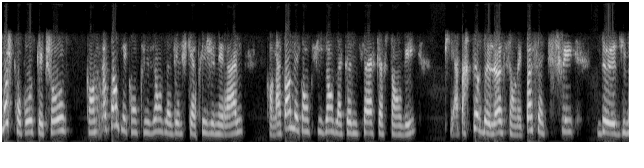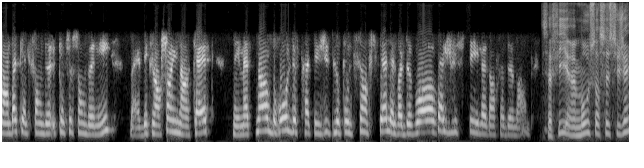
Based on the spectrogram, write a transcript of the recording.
Moi, je propose quelque chose, qu'on attende les conclusions de la vérificatrice générale, qu'on attende les conclusions de la commissaire Castonguay, puis à partir de là, si on n'est pas satisfait de, du mandat qu'elles se sont donné, ben, déclenchons une enquête. Mais maintenant, drôle de stratégie de l'opposition officielle, elle va devoir s'ajuster là, dans sa demande. Sophie, un mot sur ce sujet?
